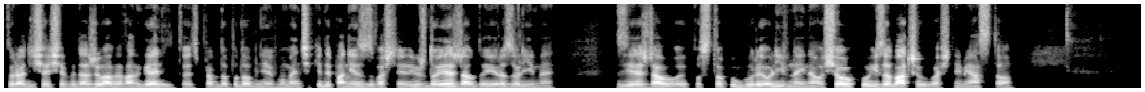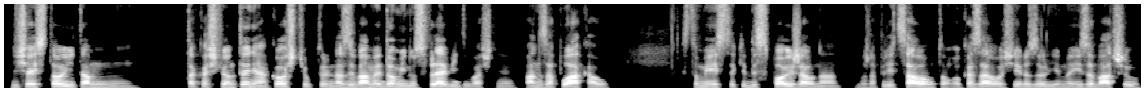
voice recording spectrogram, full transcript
która dzisiaj się wydarzyła w Ewangelii, to jest prawdopodobnie w momencie, kiedy Pan Jezus właśnie już dojeżdżał do Jerozolimy, zjeżdżał po stoku Góry Oliwnej na osiołku i zobaczył właśnie miasto. Dzisiaj stoi tam taka świątynia, kościół, który nazywamy Dominus Flevit, właśnie Pan zapłakał. Jest to miejsce, kiedy spojrzał na, można powiedzieć, całą tą okazałość Jerozolimy i zobaczył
